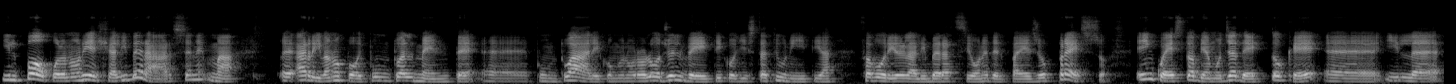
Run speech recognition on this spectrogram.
il popolo non riesce a liberarsene ma eh, arrivano poi puntualmente, eh, puntuali come un orologio elvetico, gli Stati Uniti a favorire la liberazione del paese oppresso. E in questo abbiamo già detto che eh, il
